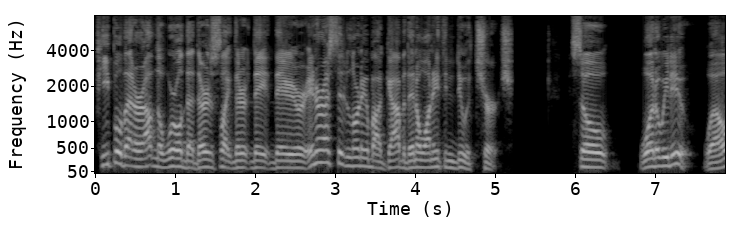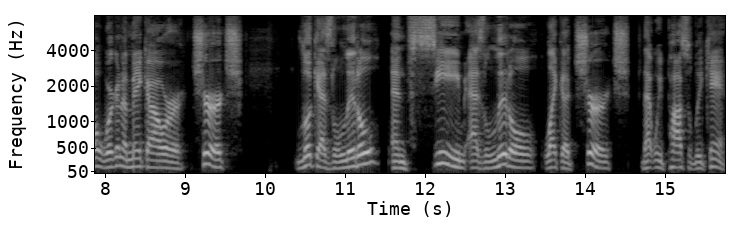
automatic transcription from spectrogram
people that are out in the world that they're just like they're they they're interested in learning about God, but they don't want anything to do with church. So what do we do? Well, we're going to make our church look as little and seem as little like a church that we possibly can.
